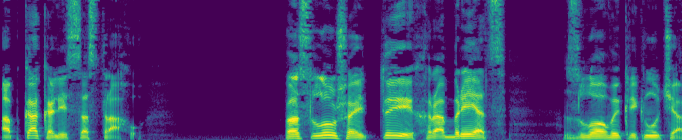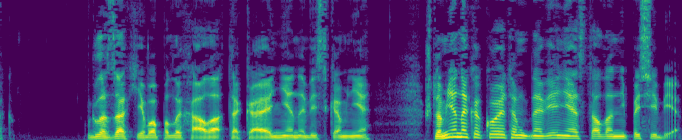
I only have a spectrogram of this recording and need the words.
обкакались со страху. «Послушай, ты, храбрец!» — зло выкрикнул Чак. В глазах его полыхала такая ненависть ко мне, что мне на какое-то мгновение стало не по себе.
